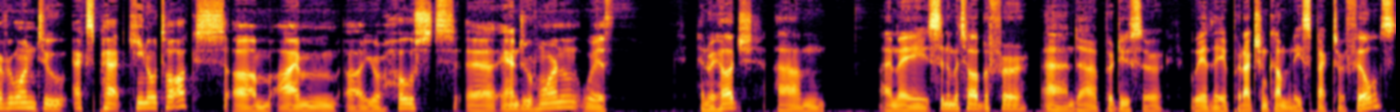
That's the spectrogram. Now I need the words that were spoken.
everyone, to Expat Kino Talks. Um, I'm uh, your host, uh, Andrew Horne, with Henry Hodge. Um, I'm a cinematographer and uh, producer with a production company, Spectre Films.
